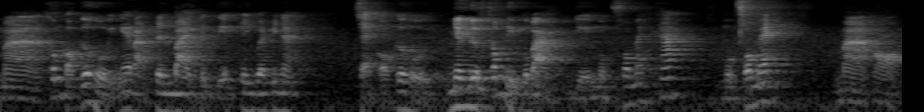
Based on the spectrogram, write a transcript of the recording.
mà không có cơ hội nghe bạn trình bày trực tiếp trên webinar sẽ có cơ hội nhận được thông điệp của bạn dưới một format khác, một format mà họ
